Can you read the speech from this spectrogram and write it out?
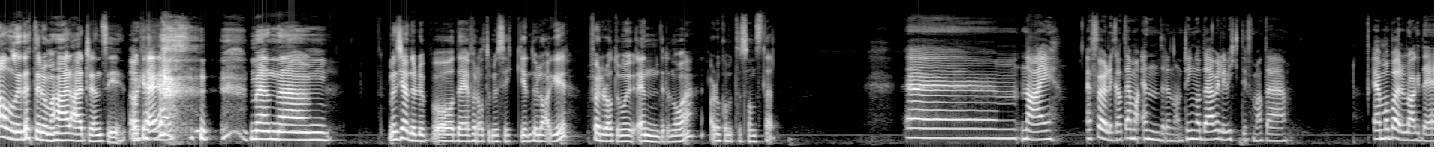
Alle i dette rommet her er Gen Z, OK? nice. men, um, men kjenner du på det i forhold til musikken du lager? Føler du at du må endre noe? Har du kommet til et sånt sted? Um, nei. Jeg føler ikke at jeg må endre noen ting, og det er veldig viktig for meg at jeg Jeg må bare lage det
